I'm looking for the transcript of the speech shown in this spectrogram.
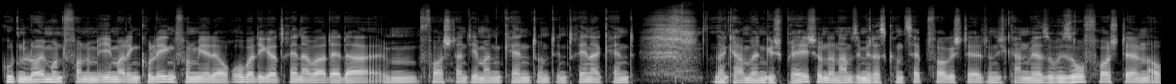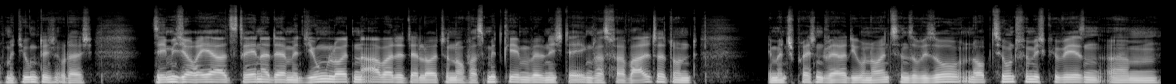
guten Leumund von einem ehemaligen Kollegen von mir, der auch Oberliga-Trainer war, der da im Vorstand jemanden kennt und den Trainer kennt. Und dann kamen wir in ein Gespräch und dann haben sie mir das Konzept vorgestellt und ich kann mir sowieso vorstellen, auch mit Jugendlichen oder ich sehe mich auch eher als Trainer, der mit jungen Leuten arbeitet, der Leute noch was mitgeben will, nicht der irgendwas verwaltet und dementsprechend wäre die U19 sowieso eine Option für mich gewesen ähm,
